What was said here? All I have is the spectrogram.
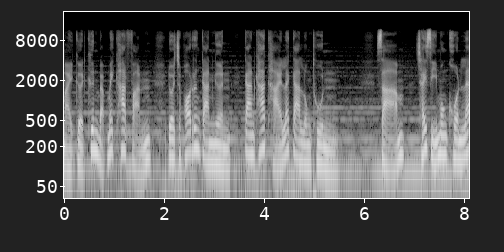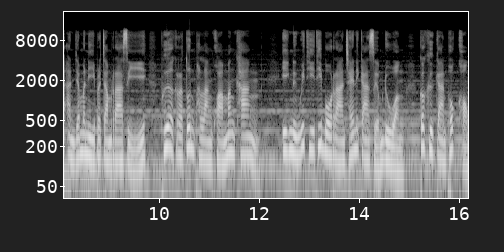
หม่ ๆ เกิดขึ้นแบบไม่คาดฝัน โดยเฉพาะเรื่องการเงิน การค้าขายและการลงทุน 3. ใช้สีมงคลและอัญมณีประจำราศี เพื่อกระตุ้นพลังความมั่งคั่ง อีกหนึ่งวิธีที่โบราณใช้ในการเสริมดวง ก็คือการพกของ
